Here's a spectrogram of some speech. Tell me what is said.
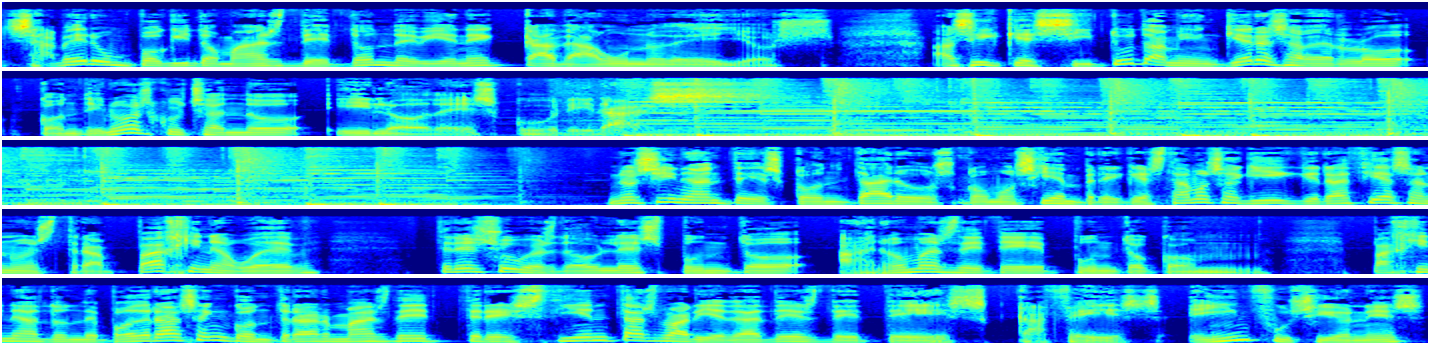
saber un poquito más de dónde viene cada uno de ellos. Así que si tú también quieres saberlo, continúa escuchando y lo descubrirás. No sin antes contaros, como siempre, que estamos aquí gracias a nuestra página web www.aromasdete.com, página donde podrás encontrar más de 300 variedades de tés, cafés e infusiones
